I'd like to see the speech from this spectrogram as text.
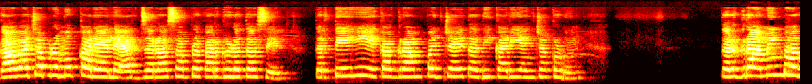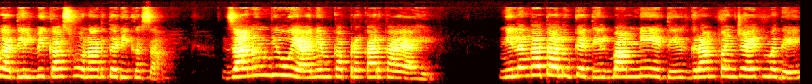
गावाच्या प्रमुख कार्यालयात जर असा प्रकार घडत असेल तर तेही एका ग्रामपंचायत अधिकारी यांच्याकडून. तर ग्रामीण भागातील विकास होणार तरी कसा? जाणून घेऊया नेमका प्रकार काय आहे. निलंगा तालुक्यातील बामणी येथील ग्रामपंचायतमध्ये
